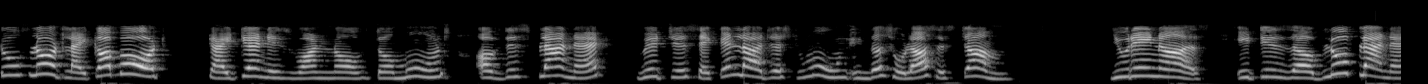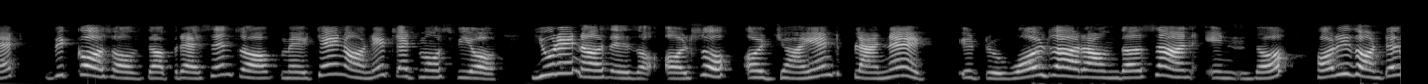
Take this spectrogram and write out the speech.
to float like a boat. Titan is one of the moons of this planet which is second largest moon in the solar system. Uranus. It is a blue planet because of the presence of methane on its atmosphere. Uranus is also a giant planet. It revolves around the sun in the horizontal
